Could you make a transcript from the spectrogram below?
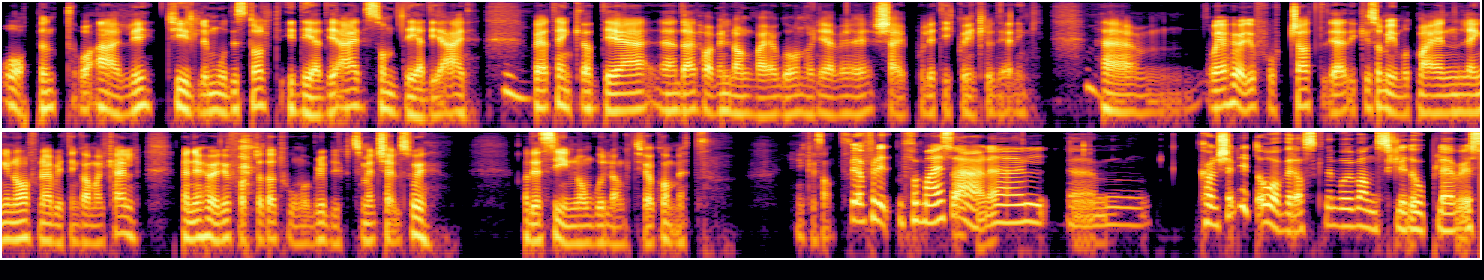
åpent og ærlig, tydelig, modig, stolt i det de er, som det de er. Mm. Og jeg tenker at det, eh, der har vi en lang vei å gå når det gjelder skeiv politikk og inkludering. Mm. Um, og jeg hører jo fortsatt, det er ikke så mye mot meg lenger nå, for nå er jeg blitt en gammel kall, men jeg hører jo fortsatt at homo blir brukt som et skjellsord. Og det sier noe om hvor langt vi har kommet. Ikke sant? Ja, for, for meg så er det um, kanskje litt overraskende hvor vanskelig det oppleves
